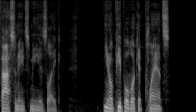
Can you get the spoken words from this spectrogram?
fascinates me is like you know people look at plants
